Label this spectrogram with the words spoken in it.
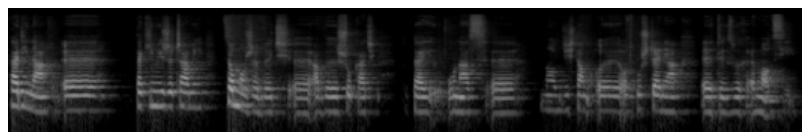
Karina, takimi rzeczami, co może być, aby szukać tutaj u nas no, gdzieś tam odpuszczenia tych złych emocji?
